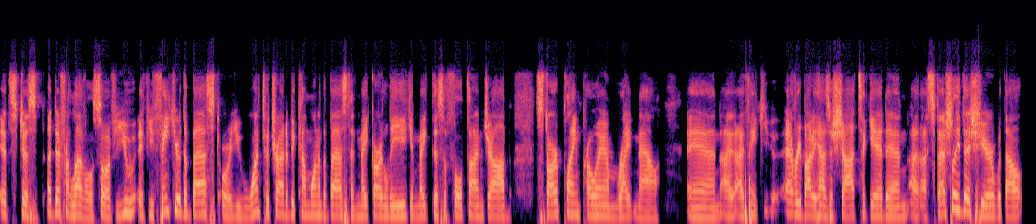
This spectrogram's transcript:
it's just a different level. So if you if you think you're the best or you want to try to become one of the best and make our league and make this a full time job, start playing pro am right now and I, I, think everybody has a shot to get in, uh, especially this year, without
